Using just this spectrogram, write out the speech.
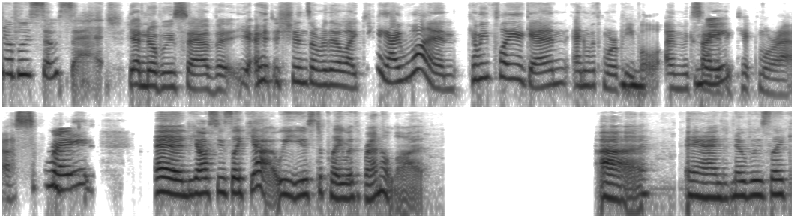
Nobu's so sad. Yeah, Nobu's sad, but yeah, Shin's over there like, hey, I won. Can we play again and with more people? I'm excited to kick more ass. right? And Yasu's like, yeah, we used to play with Ren a lot. Uh, and Nobu's like,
